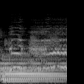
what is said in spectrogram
Oh,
